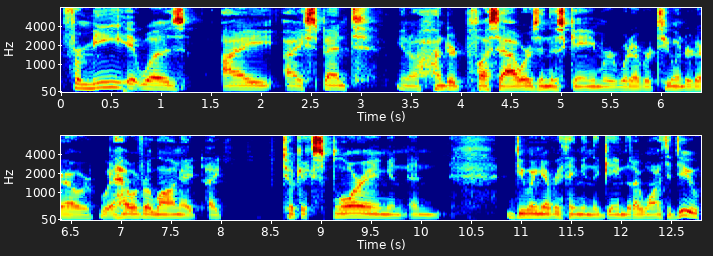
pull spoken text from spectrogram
for me it was I I spent you know 100 plus hours in this game or whatever 200 hour however long I, I took exploring and and doing everything in the game that I wanted to do.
